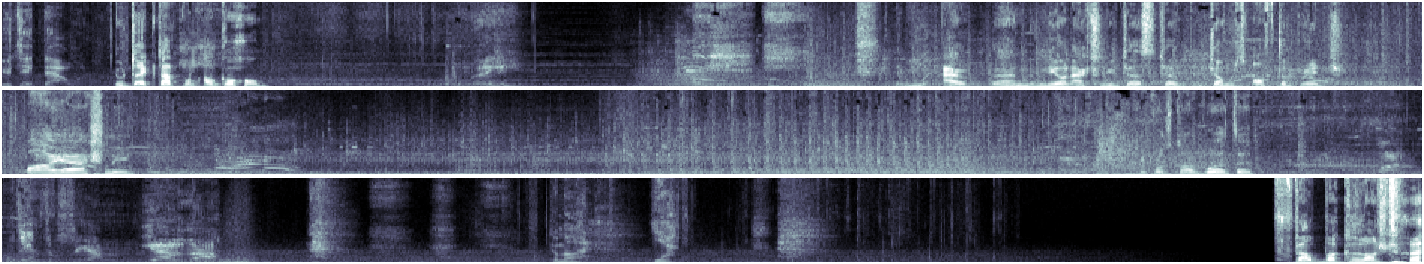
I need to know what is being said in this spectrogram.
You take that one. You take that one, I'll go home. Ready? And and Leon actually just, ju jumps off the bridge. Bye, Ashley. It was not worth it. Come on. Yeah. Belt buckle launched. yeah,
